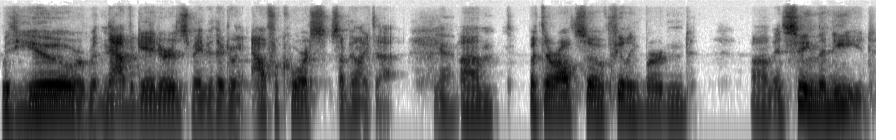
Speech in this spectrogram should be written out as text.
with you or with navigators maybe they're doing alpha course something like that. Yeah. Um, but they're also feeling burdened um, and seeing the need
